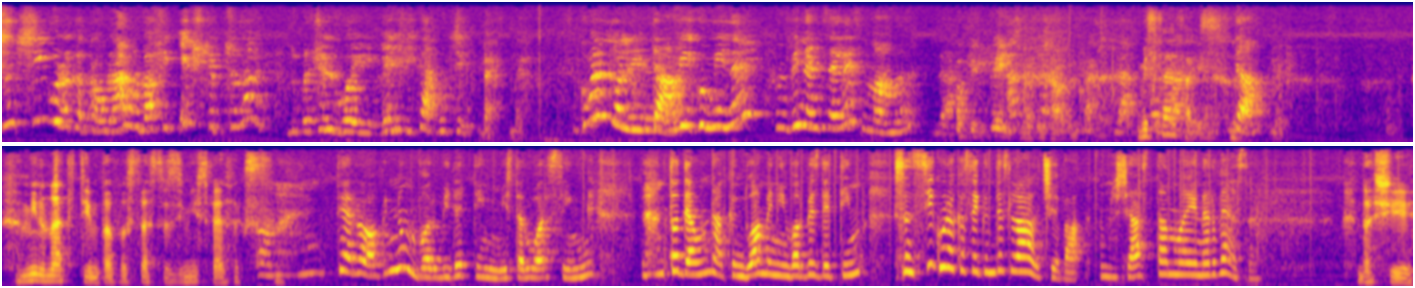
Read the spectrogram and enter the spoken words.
Sunt sigură că programul va fi excepțional după ce îl voi verifica puțin. Da, da Gwendolyn, Da. vii cu mine? Bineînțeles, mamă. Poftim pe aici, mătușa Augusta Miss Fairfax. Da. Minunat timp a fost astăzi, Miss Fairfax. Te rog, nu-mi vorbi de timp, Mr. Warsing. Întotdeauna când oamenii îmi vorbesc de timp, sunt sigură că se gândesc la altceva. Și asta mă enervează. Da, și,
